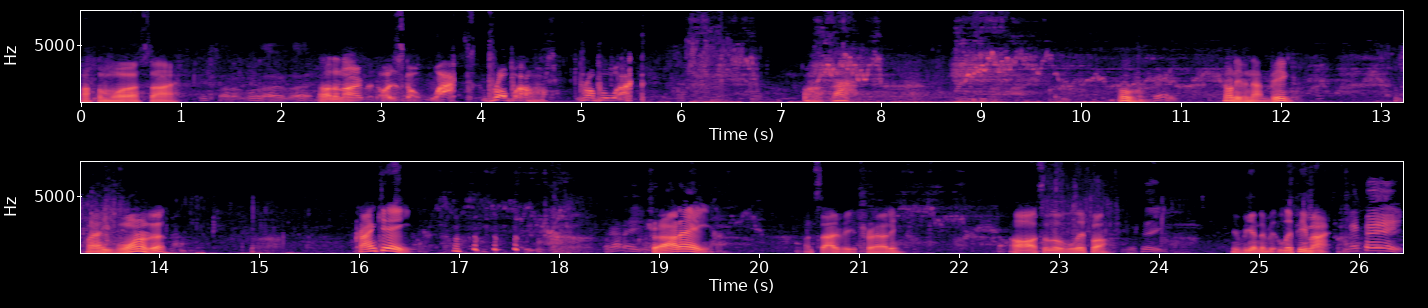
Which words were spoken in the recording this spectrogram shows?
Nothing worse, eh? What are they? I don't know, but I just got whacked. Proper, proper whacked. What's that? Oh. Not even that big. Wow, he wanted it. Cranky! Trouty! I'd say a bit trouty. Oh, it's a little lipper. Lippy. You're getting a bit lippy, mate. Lippy.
